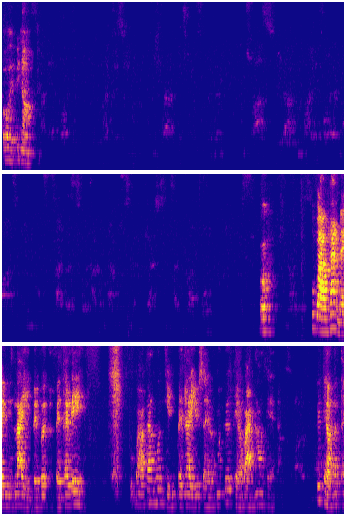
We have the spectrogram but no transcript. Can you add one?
โอ้ยพี่น้อง โอ้ผู้บ่าวทางใดนี่ไล่ไปเบิดไปทะเล ผู้บ่าวทางคนกินไปไล่อยู่ไสว่ามันคือแถวบ้านเฮาแท้คือแถวพัท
